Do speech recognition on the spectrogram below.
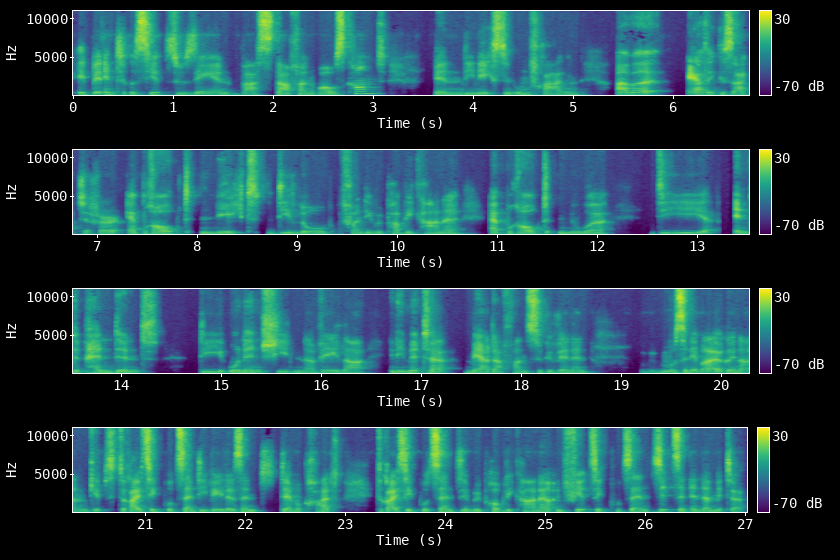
Ich bin interessiert zu sehen, was davon rauskommt in die nächsten Umfragen. Aber ehrlich gesagt, Jeffer, er braucht nicht die Lob von den Republikanern. Er braucht nur die Independent, die unentschiedene Wähler in die Mitte mehr davon zu gewinnen müssen immer erinnern, gibt es 30 Prozent, die Wähler sind Demokrat, 30 Prozent sind Republikaner und 40 Prozent sitzen in der Mitte,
